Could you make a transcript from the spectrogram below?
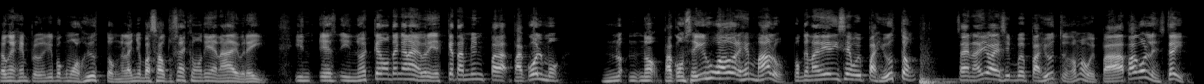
Sea, un ejemplo, un equipo como Houston el año pasado, tú sabes que no tiene nada de break. Y, es- y no es que no tenga nada de break, es que también para, para colmo, no, no, para conseguir jugadores es malo. Porque nadie dice voy para Houston. O sea, nadie va a decir voy para Houston. No, me voy para, para Golden State.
